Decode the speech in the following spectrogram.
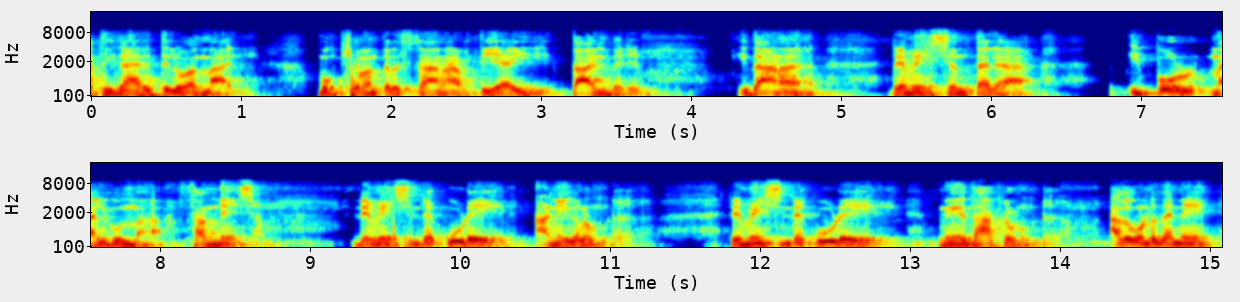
അധികാരത്തിൽ വന്നാൽ മുഖ്യമന്ത്രി സ്ഥാനാർത്ഥിയായി താൻ വരും. ഇതാണ് രമേശ് ചെന്നിത്തല ഇപ്പോൾ നൽകുന്ന സന്ദേശം. രമേശിന്റെ കൂടെ അണികളുണ്ട്. രമേശിന്റെ കൂടെ നേതാക്കളുണ്ട്. അതുകൊണ്ട് തന്നെ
